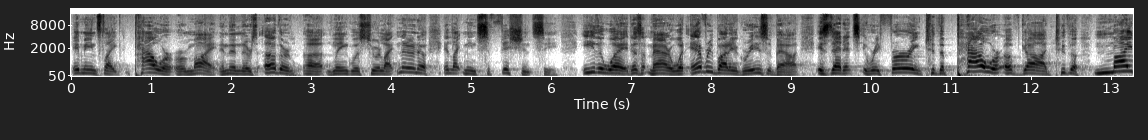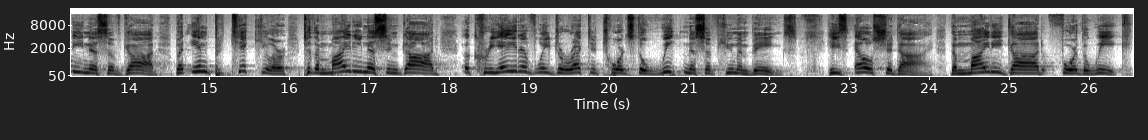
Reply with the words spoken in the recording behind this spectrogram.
It means like power or might. And then there's other uh, linguists who are like, no, no, no. It like means sufficiency. Either way, it doesn't matter. What everybody agrees about is that it's referring to the power of God, to the mightiness of God, but in particular to the mightiness in God uh, creatively directed towards the weakness of human beings. He's El Shaddai, the mighty God for the weak,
